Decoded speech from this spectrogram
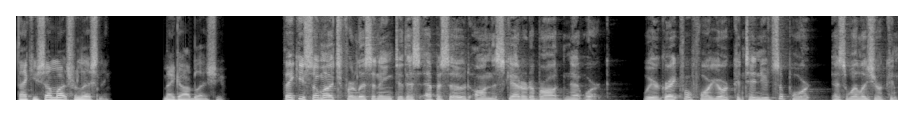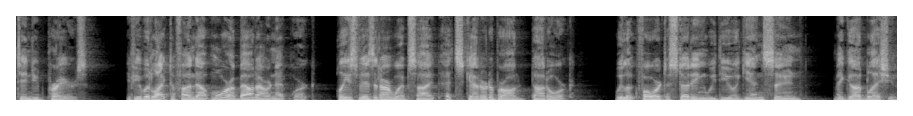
Thank you so much for listening. May God bless you. Thank you so much for listening to this episode on the Scattered Abroad Network. We are grateful for your continued support as well as your continued prayers. If you would like to find out more about our network, please visit our website at scatteredabroad.org. We look forward to studying with you again soon. May God bless you.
